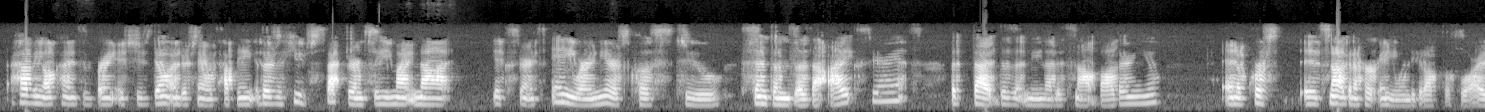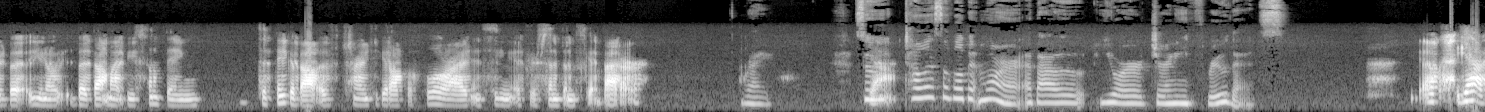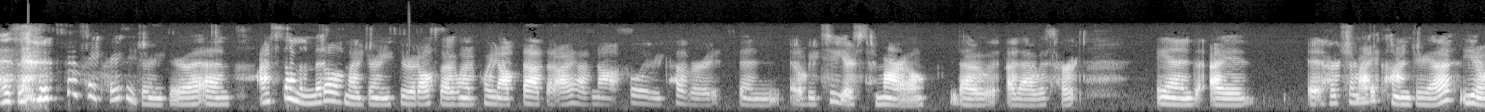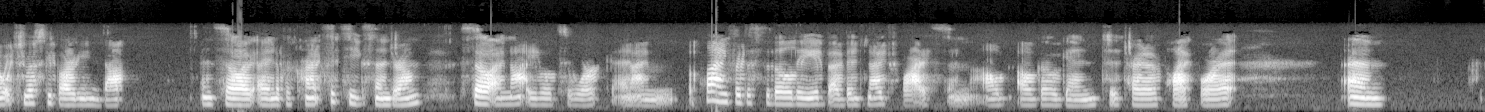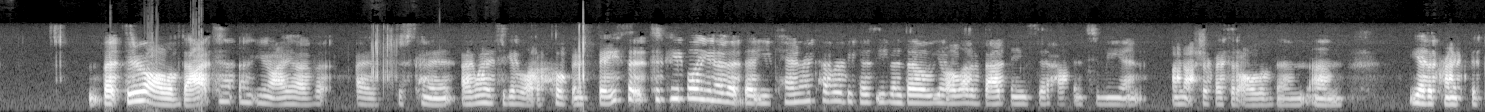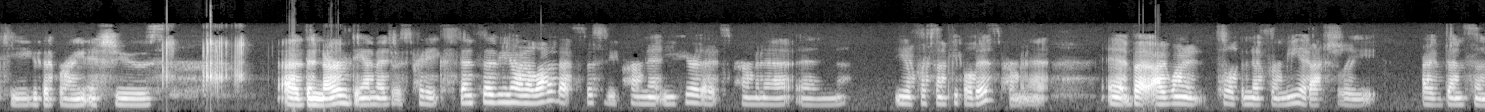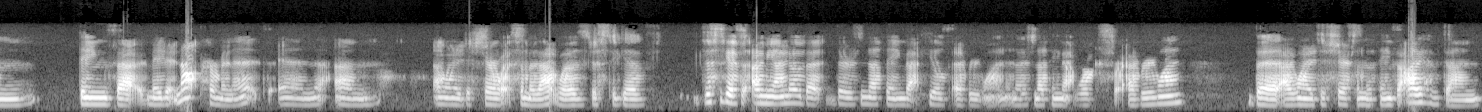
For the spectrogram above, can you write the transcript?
having all kinds of brain issues, don't understand what's happening, there's a huge spectrum. So you might not experience anywhere near as close to symptoms as that I experience, but that doesn't mean that it's not bothering you. And of course, it's not going to hurt anyone to get off the fluoride, but you know, but that might be something to think about of trying to get off the fluoride and seeing if your symptoms get better. Right. So yeah. tell us a little bit more about your journey through this. Okay, yeah, it's, it's been a crazy journey through it. and I'm still in the middle of my journey through it. Also, I want to point out that that I have not fully recovered. It's been it'll be two years tomorrow that I, that I was hurt, and I it hurts your mitochondria, you know, which most people already knew that, and so I, I end up with chronic fatigue syndrome. So I'm not able to work, and I'm applying for disability. But I've been denied twice, and I'll I'll go again to try to apply for it. Um, but through all of that, you know, I have I've just kind of I wanted to give a lot of hope and faith to people, you know, that, that you can recover because even though you know a lot of bad things did happen to me, and I'm not sure if I said all of them. Um, yeah, the chronic fatigue, the brain issues, uh, the nerve damage was pretty extensive, you know, and a lot of that's supposed to be permanent. And you hear that it's permanent, and you know, for some people it is permanent. And, but I wanted to let them know for me, it actually I've done some things that made it not permanent, and um, I wanted to share what some of that was, just to give, just to give. I mean, I know that there's nothing that heals everyone, and there's nothing that works for everyone, but I wanted to share some of the things that I have done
